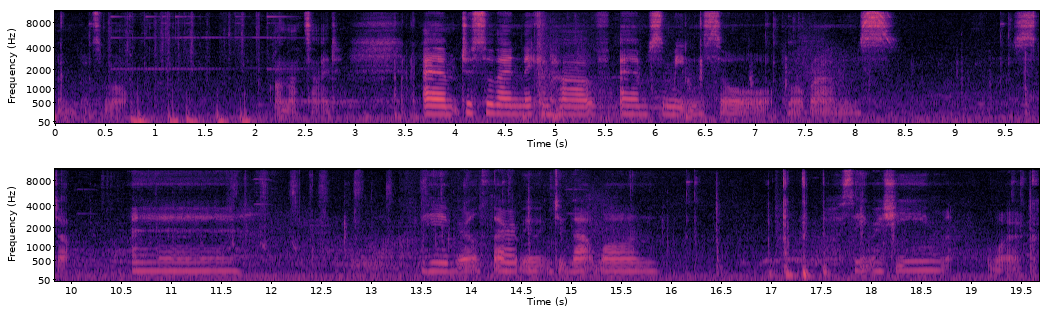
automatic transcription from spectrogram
put some more on that side. Um, just so then they can have um, some meetings, or programs. Stop. Uh, behavioral therapy, we can do that one. Say regime, work.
